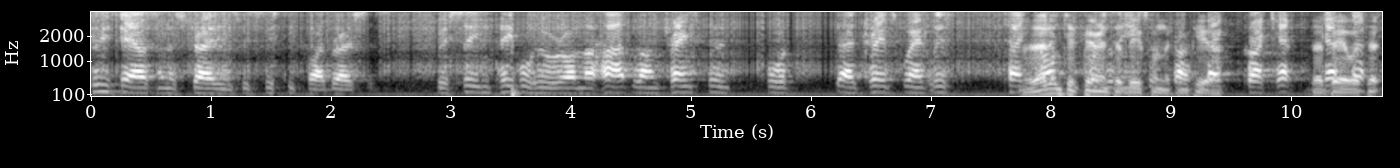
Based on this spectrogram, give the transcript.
2,000 Australians with cystic fibrosis. We've seen people who are on the heart lung transplant uh, transplant list take now that interference will be from the computer. So bear with it.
